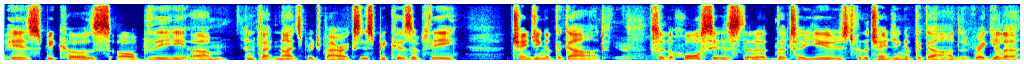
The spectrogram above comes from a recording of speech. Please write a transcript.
is because of the, um, in fact, Knightsbridge Barracks is because of the changing of the guard. Yeah. So the horses that are, that are used for the changing of the guard, the regular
